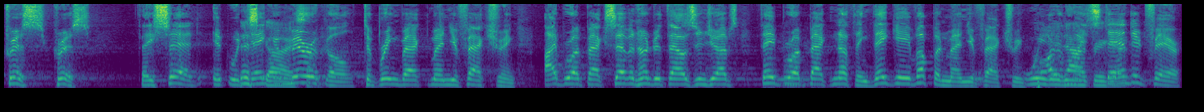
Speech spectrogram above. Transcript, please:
Chris, Chris, they said it would This take a miracle to bring back manufacturing. I brought back 700,000 jobs. They brought back nothing. They gave up on manufacturing. We Part did of not my standard fare.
